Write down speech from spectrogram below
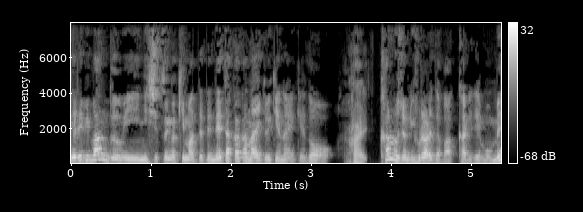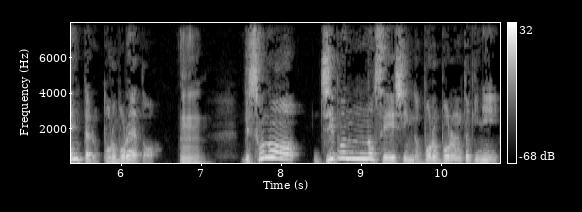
テレビ番組に出演が決まっててネタ書かないといけないけど、はい。彼女に振られたばっかりでもうメンタルボロボロやと。うん。で、その自分の精神がボロボロの時に、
